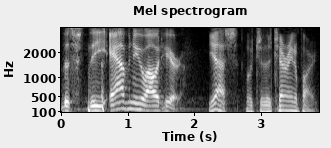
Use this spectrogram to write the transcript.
this the avenue out here. yes, which they're tearing apart.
